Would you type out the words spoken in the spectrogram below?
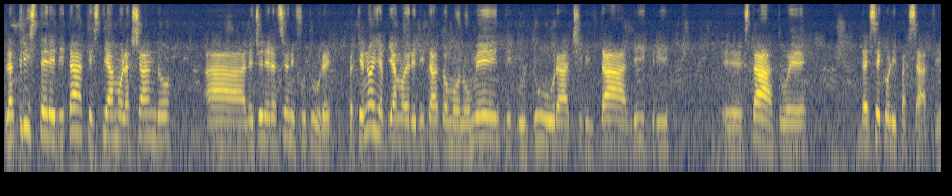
La triste eredità che stiamo lasciando alle generazioni future perché noi abbiamo ereditato monumenti cultura civiltà libri eh, statue dai secoli passati.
